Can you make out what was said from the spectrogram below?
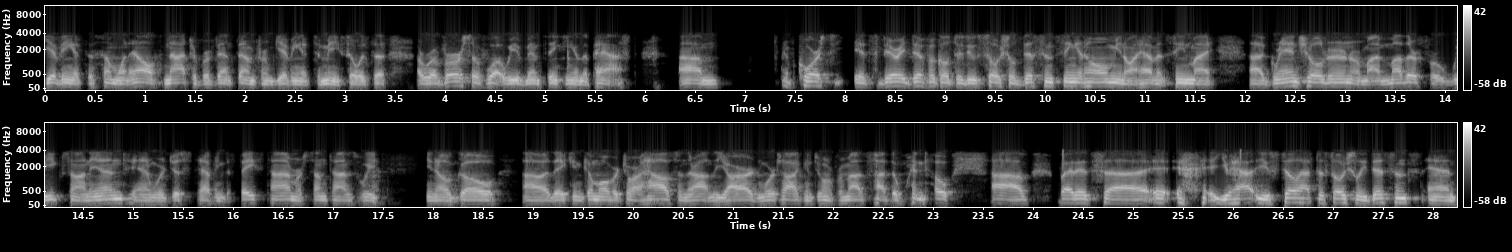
giving it to someone else, not to prevent them from giving it to me. So it's a, a reverse of what we've been thinking in the past. Um, of course, it's very difficult to do social distancing at home. You know, I haven't seen my uh, grandchildren or my mother for weeks on end, and we're just having to FaceTime, or sometimes we, you know, go. Uh, they can come over to our house and they're out in the yard, and we're talking to them from outside the window. Uh, but it's uh, it, you have you still have to socially distance and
